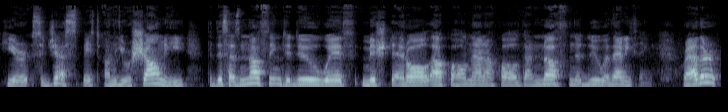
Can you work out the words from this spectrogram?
here suggests, based on the Yerushalmi, that this has nothing to do with mishta at all, alcohol, non-alcohol, got nothing to do with anything. Rather,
